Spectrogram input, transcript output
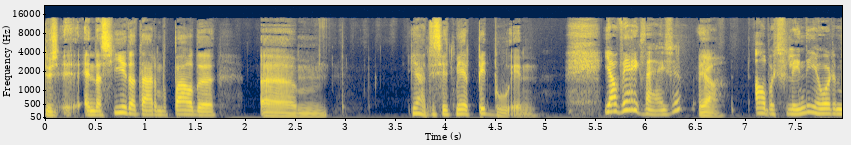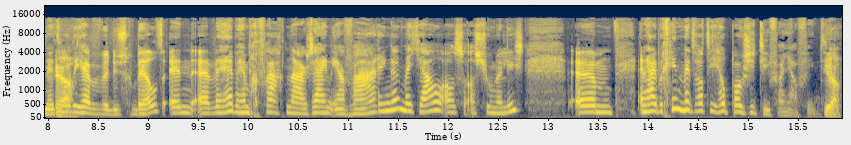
Dus, eh, en dan zie je dat daar een bepaalde... ehm, ja, er zit meer pitbull in. Jouw werkwijze, Ja. Albert Verlinde, je hoorde hem net Ja. al, die hebben we dus gebeld. En eh, we hebben hem gevraagd naar zijn ervaringen met jou als, als journalist. Ehm, en hij begint met wat hij heel positief aan jou vindt. Ja.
